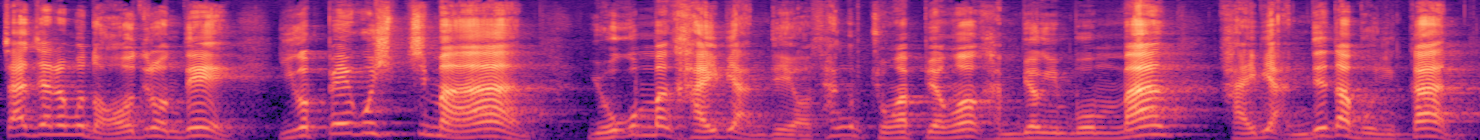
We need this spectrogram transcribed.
짜잘한 거 넣어들었는데 이거 빼고 싶지만 요것만 가입이 안 돼요. 상급 종합병원 간병인 보험만 가입이 안 되다 보니까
